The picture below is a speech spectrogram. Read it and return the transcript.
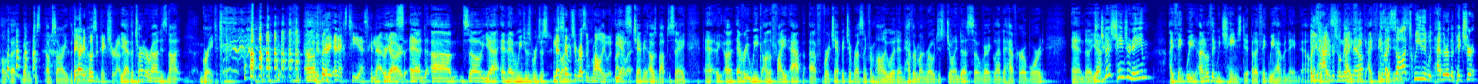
oh, uh, but it just, I'm sorry. The They already posted a picture of Yeah, it. the turnaround around is not great. it's very NXT esque in that regard. yes, and um, so yeah, and then we just were just And that's joined- Championship Wrestling from Hollywood, by yes, the way. champion. I was about to say uh, uh, every week on the Fight app uh, for Championship Wrestling from Hollywood, and Heather Monroe just joined us, so very glad to have her aboard. And uh, yeah, Did you guys change your name? I think we. I don't think we changed it, but I think we have a name now. Oh, you have an official name I now? Think, I think because I saw is. it tweeted with Heather in the picture,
